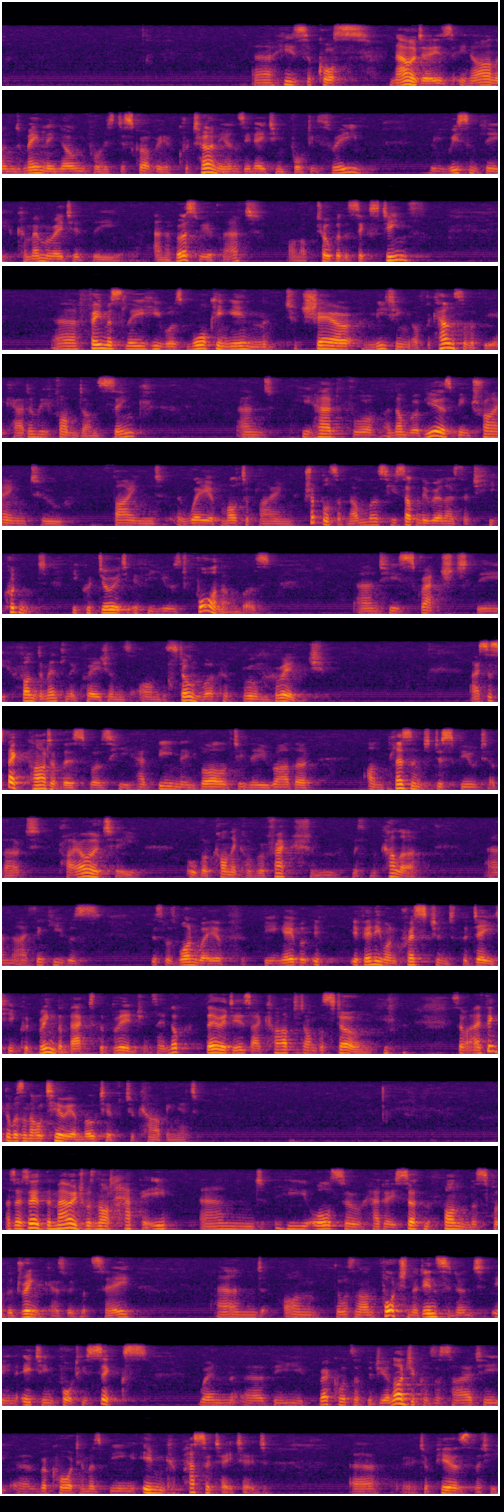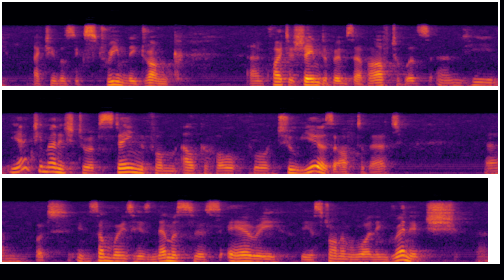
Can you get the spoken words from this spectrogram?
Uh, he's, of course, nowadays in Ireland mainly known for his discovery of quaternions in 1843. We recently commemorated the anniversary of that on October the 16th. Uh, famously, he was walking in to chair a meeting of the Council of the Academy from Dunsink, and he had for a number of years been trying to find a way of multiplying triples of numbers. He suddenly realized that he couldn't, he could do it if he used four numbers, and he scratched the fundamental equations on the stonework of Broom Bridge. I suspect part of this was he had been involved in a rather unpleasant dispute about priority over conical refraction with MacCullagh, and I think he was. This was one way of being able, if, if anyone questioned the date, he could bring them back to the bridge and say, Look, there it is, I carved it on the stone. so I think there was an ulterior motive to carving it. As I said, the marriage was not happy, and he also had a certain fondness for the drink, as we would say. And on, there was an unfortunate incident in 1846 when uh, the records of the Geological Society uh, record him as being incapacitated. Uh, it appears that he actually was extremely drunk and quite ashamed of himself afterwards, and he, he actually managed to abstain from alcohol for two years after that. Um, but in some ways, his nemesis, Airy, the astronomer royal in Greenwich, uh,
